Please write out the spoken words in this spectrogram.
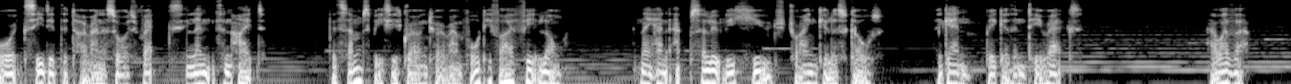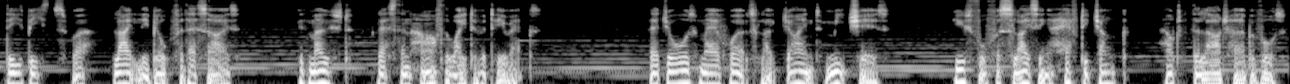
or exceeded the Tyrannosaurus rex in length and height, with some species growing to around 45 feet long, and they had absolutely huge triangular skulls again bigger than T Rex. However, these beasts were lightly built for their size, with most less than half the weight of a T Rex. Their jaws may have worked like giant meat shears, useful for slicing a hefty chunk out of the large herbivores,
